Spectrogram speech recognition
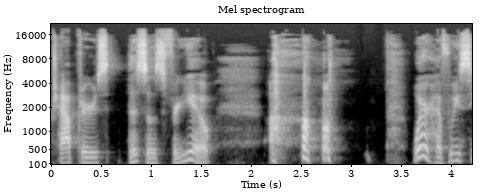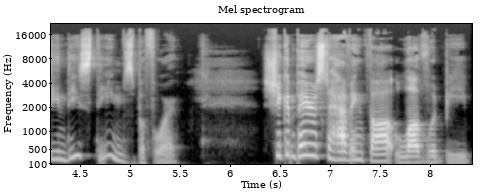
chapters, this is for you. Where have we seen these themes before? She compares to having thought love would be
